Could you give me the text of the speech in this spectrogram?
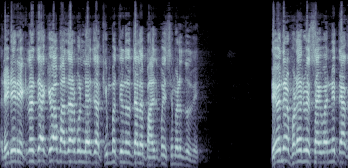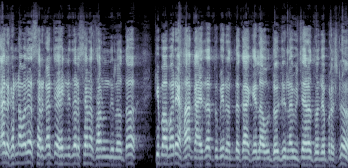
रेडी रेकनरच्या किंवा बाजार मूल्याच्या किंमतीनं त्याला पा- पैसे मिळत होते. देवेंद्र फडणवीस साहेबांनी त्या कालखंडामध्ये सरकारच्या हे निदर्शनास आणून दिलं होतं की बाबा रे हा कायदा तुम्ही रद्द का केला? उद्धवजींना विचारत होते प्रश्न.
